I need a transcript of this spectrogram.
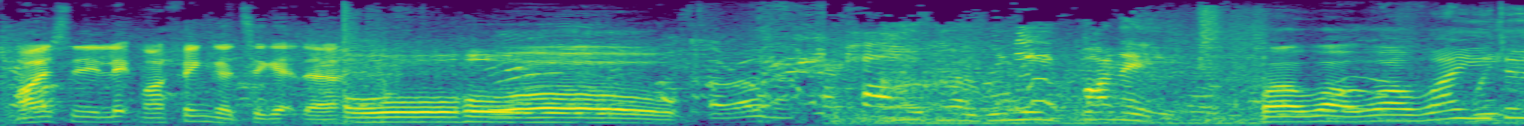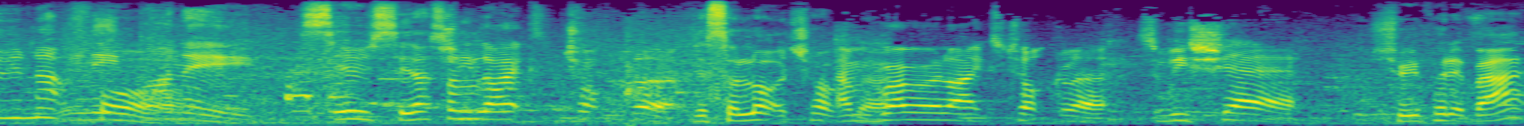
I just need to lick my finger to get there. Oh. Oh. Coco, we need Bunny. Whoa, whoa, whoa, why are you doing that We for? need Bunny. Seriously, that's a, She likes chocolate. There's a lot of chocolate. And Rora likes chocolate, so we share. Should we put it back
